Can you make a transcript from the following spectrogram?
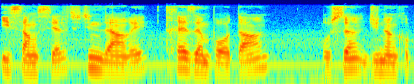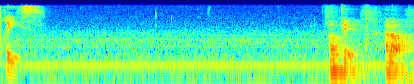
essentielle, c'est une denrée très importante au sein d'une entreprise. Ok. Alors,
